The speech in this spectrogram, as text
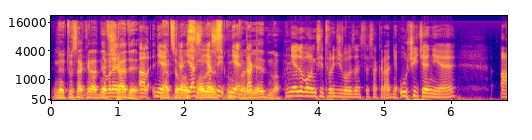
Ne, tu sa kradne Dobre, všade. ale nie, na celom ja si- ja si- nie, to tak- je jedno. Nedovolím si tvrdiť, že vo väzenstve sa kradne. Určite nie. A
